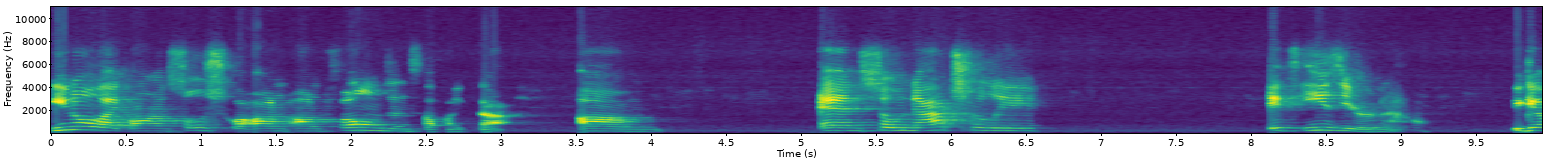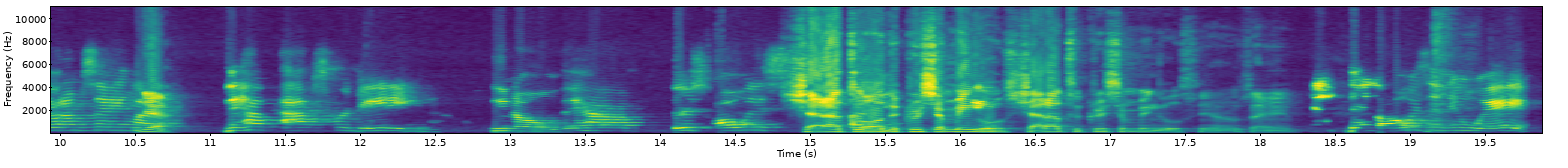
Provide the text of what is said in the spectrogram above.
You know like on social on on phones and stuff like that. Um and so naturally it's easier now. You get what i'm saying? Like Yeah. They have apps for dating you know they have there's always Shout out to all the Christian Mingles. Shout out to Christian Mingles. You know what I'm saying? there's always a new way.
